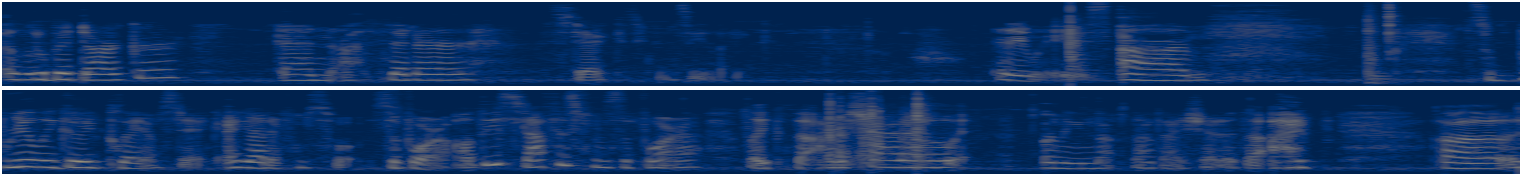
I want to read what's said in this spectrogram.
a little bit darker and a thinner stick, as you can see, like, anyways, um, it's a really good glam stick. I got it from Sephora. All these stuff is from Sephora, like the eyeshadow, I mean, not, not the eyeshadow, the eye, uh,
